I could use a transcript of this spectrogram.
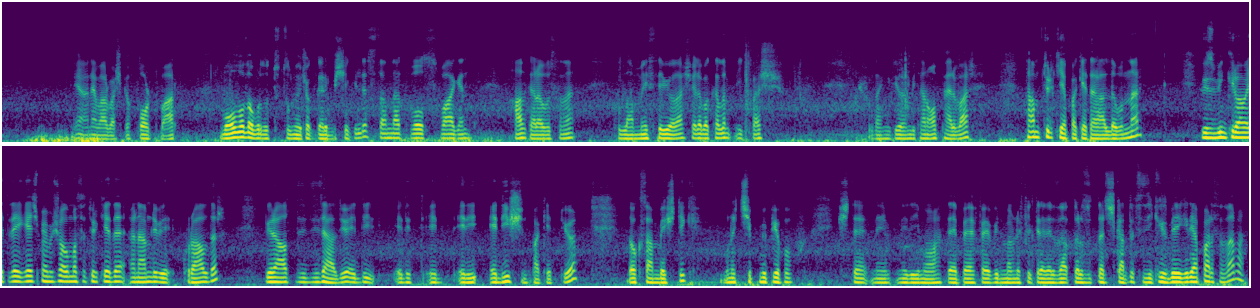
ya ne var başka? Ford var. Volvo da burada tutulmuyor çok garip bir şekilde. Standart Volkswagen halk arabasını kullanmayı seviyorlar. Şöyle bakalım ilk baş. Şuradan gidiyorum bir tane Opel var. Tam Türkiye paket herhalde bunlar. 100 bin kilometreye geçmemiş olması Türkiye'de önemli bir kuraldır. 1.6 dizel diyor. Edi, edit, edit, edi- edition paket diyor. 95'lik. Bunu çip mip yapıp işte ne, ne diyeyim o DPF bilmem ne filtreleri zatları zıtları çıkartıp siz 200 beygir yaparsınız ama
